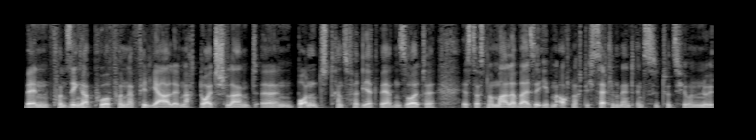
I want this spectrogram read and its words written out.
wenn von Singapur von einer Filiale nach Deutschland äh, ein Bond transferiert werden sollte, ist das normalerweise eben auch noch durch Settlement-Institutionen nötig.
